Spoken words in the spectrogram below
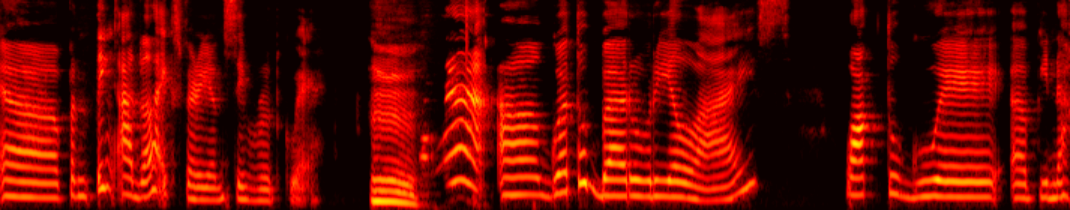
uh, penting adalah experience sih menurut gue. Hmm. Karena uh, gue tuh baru realize waktu gue uh, pindah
